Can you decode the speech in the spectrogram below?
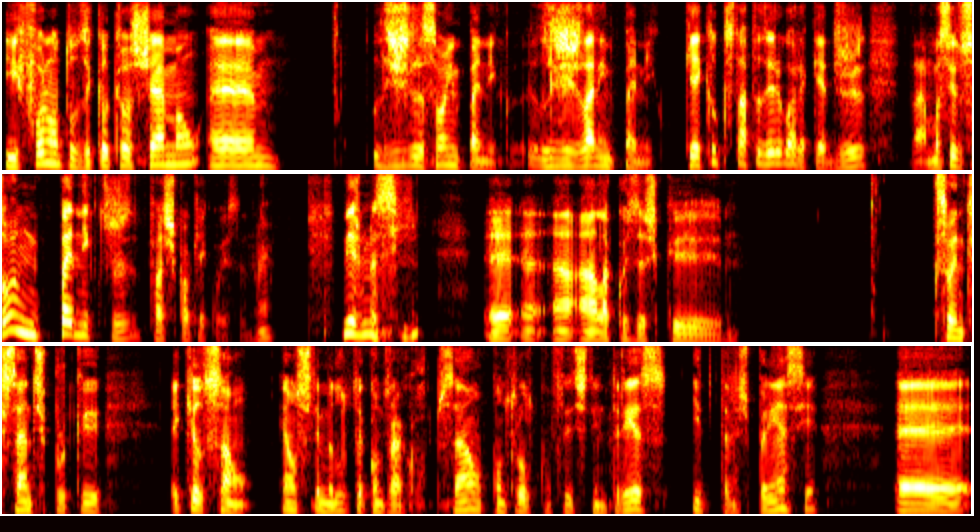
E foram todos aquilo que eles chamam uh, legislação em pânico, legislar em pânico, que é aquilo que se está a fazer agora, que é uma situação em pânico, faz qualquer coisa, não é? Mesmo assim, uh, há, há, lá coisas que, que são interessantes porque aquilo são é um sistema de luta contra a corrupção, controle de conflitos de interesse e de transparência. Uh,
